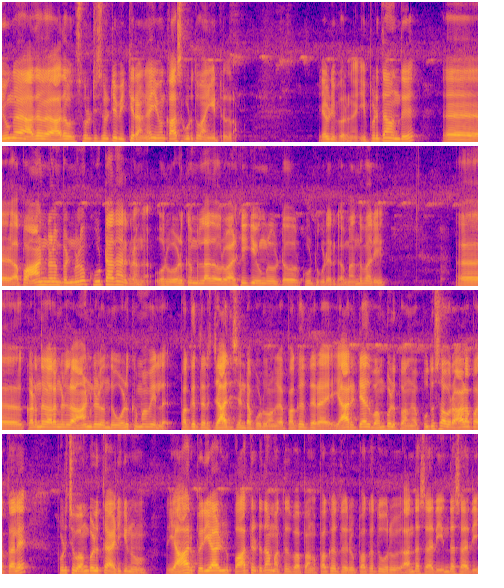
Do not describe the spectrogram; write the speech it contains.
இவங்க அதை அதை சுருட்டி சுருட்டி விற்கிறாங்க இவன் காசு கொடுத்து வாங்கிட்டு இருக்கிறான் எப்படி பாருங்கள் இப்படி தான் வந்து அப்போ ஆண்களும் பெண்களும் கூட்டாக தான் இருக்கிறாங்க. ஒரு ஒழுக்கம் இல்லாத ஒரு வாழ்க்கைக்கு இவங்கள்ட்ட ஒரு கூட்டு கூட இருக்காமல் அந்த மாதிரி கடந்த காலங்களில் ஆண்கள் வந்து ஒழுக்கமாகவே இல்லை. பக்கத்து ஜாதி சண்டை போடுவாங்க. பக்கத்து தெரு வம்பெழுப்பாங்க புதுசாக ஒரு ஆளை பார்த்தாலே பிடிச்சி வம்பெழுத்து அடிக்கணும். யார் பெரிய ஆளுன்னு பார்த்துட்டு தான் மற்றது பார்ப்பாங்க. பக்கத்து தெரு பக்கத்து ஊர் அந்த சாதி இந்த சாதி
